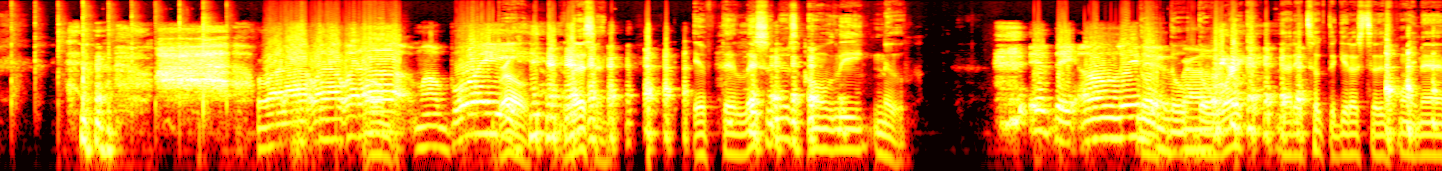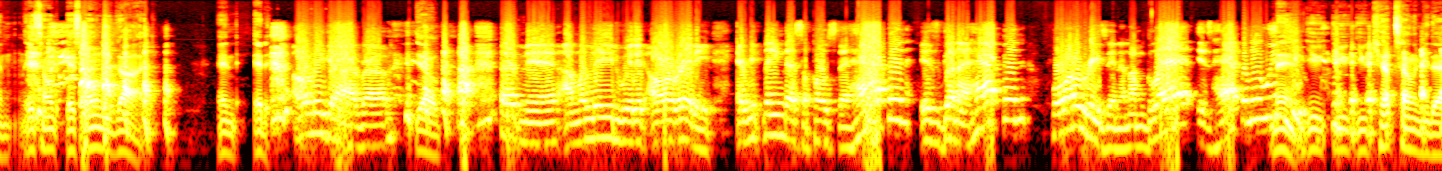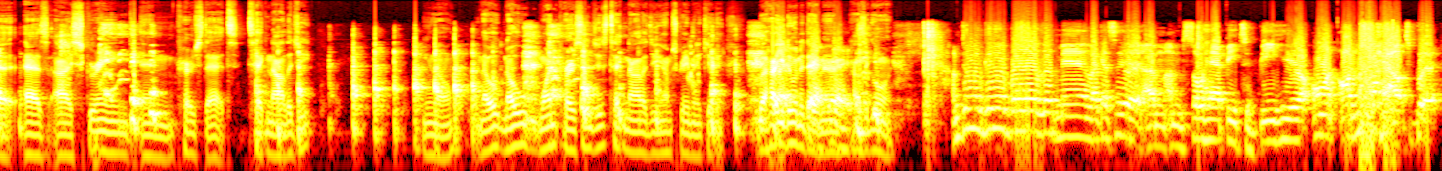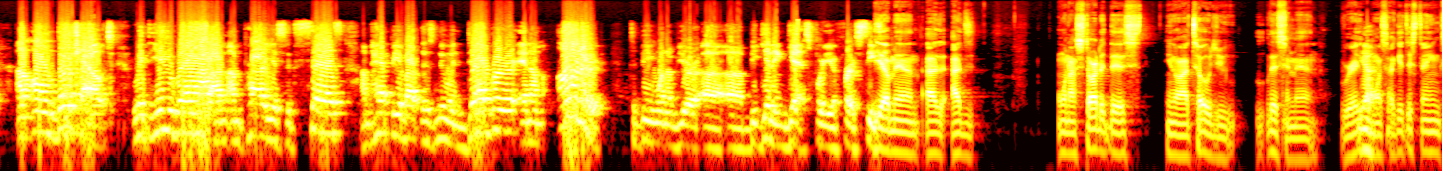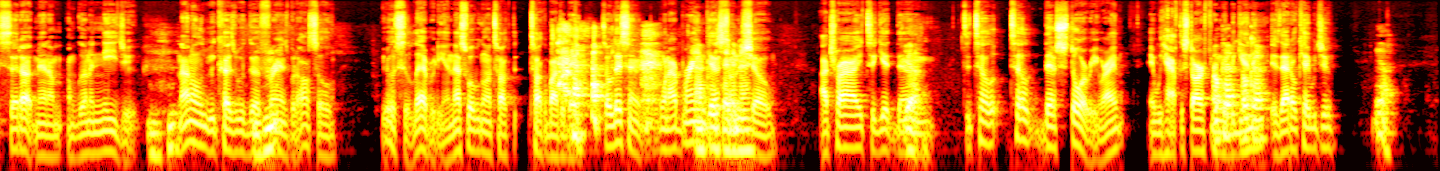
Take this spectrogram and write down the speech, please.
What up, what up, what Oh, up, my boy? bro, listen. If the listeners only knew if they only the, knew, the, the work that it took to get us to this point, man, it's on, it's only God. And it, only God, bro. Yo. Man, I'm gonna lead with it already. Everything that's supposed to happen is gonna happen for a reason, and I'm glad it's happening with man, you. you, you you kept telling me that as I screamed and cursed at technology. You know, no no one person, just technology. I'm screaming and killing. But how you doing today, right, man? right. How's it going? I'm doing good, bro. Look, man, like I said, I'm I'm so happy to be here on on my couch, but I'm on the couch with you, bro. I'm I'm proud of your success. I'm happy about this new endeavor, and I'm honored to be one of your uh, uh, beginning guests for your first season. Yeah, man. I I when I started this, you know, I told you, listen, man, Ray, Yeah. once I get this thing set up, man, I'm I'm gonna need you. Mhm. Not only because we're good Mhm. friends, but also you're a celebrity, and that's what we're gonna talk talk about today. So listen, when I bring I guests on it, the show, I try to get them to tell tell their story, right? And we have to start from the beginning. okay. Is that okay with you? Yeah.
